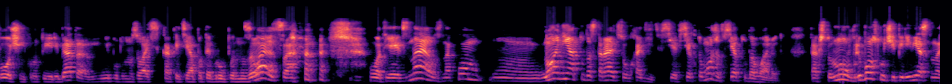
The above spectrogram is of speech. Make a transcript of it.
очень крутые ребята, не буду называть, как эти АПТ-группы называются, вот, я их знаю, знаком, но они оттуда стараются уходить, все, все, кто может, все оттуда валят. Так что, ну, в любом случае перевес на,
